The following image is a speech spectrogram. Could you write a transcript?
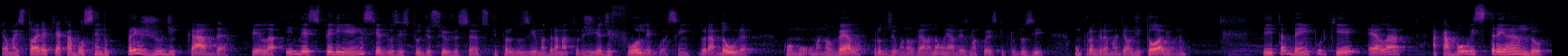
é uma história que acabou sendo prejudicada pela inexperiência dos estúdios Silvio Santos de produzir uma dramaturgia de fôlego, assim, duradoura, como uma novela. Produzir uma novela não é a mesma coisa que produzir um programa de auditório, né? E também porque ela acabou estreando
